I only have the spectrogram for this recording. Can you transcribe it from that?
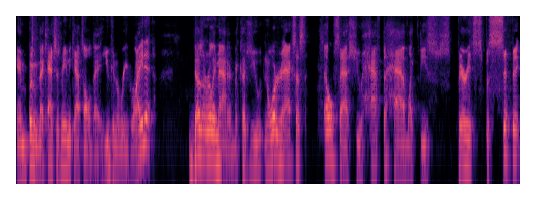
and boom, that catches Mimikatz all day. You can rewrite it doesn't really matter because you, in order to access LSASS, you have to have like these very specific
